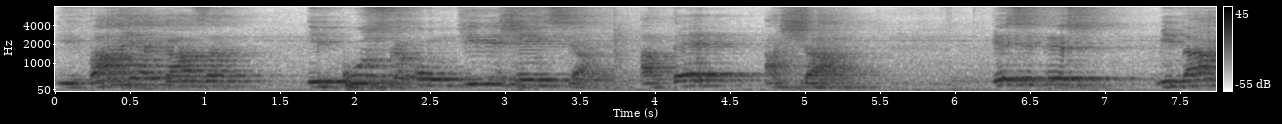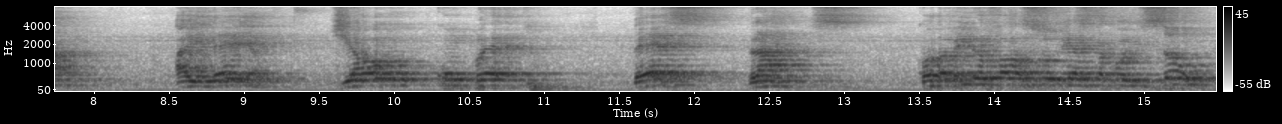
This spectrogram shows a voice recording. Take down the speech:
e varre a casa e busca com diligência até achar. Esse texto me dá a ideia de algo completo: dez dracmas. Quando a Bíblia fala sobre esta condição,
